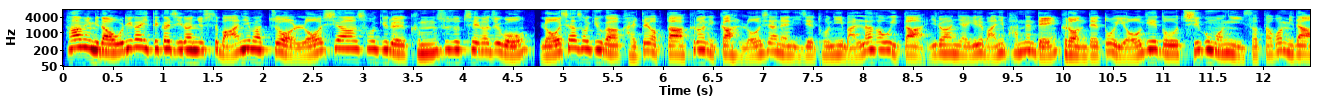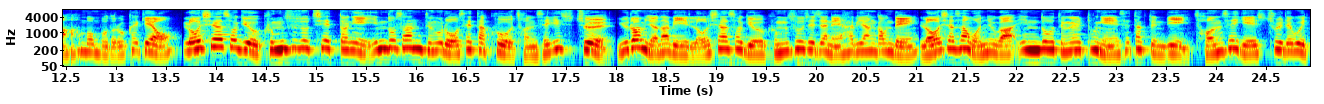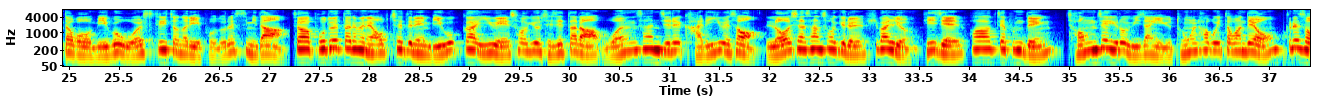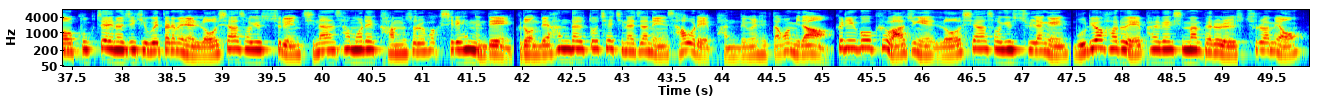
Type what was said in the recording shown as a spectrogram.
다음입니다. 우리가 이때까지 이런 뉴스 많이 봤죠. 러시아 석유를 금수 조치해가지고 러시아 석유가 갈 데가 없다. 그러니까 러시아는 이제 돈이 말라가고 있다. 이러한 이야기를 많이 봤는데 그런데 또 여기에도 쥐구멍이 있었다고 합니다. 한번 보도록 할게요. 러시아 석유 금수 조치했더니 인도산 등으로 세탁 후 전세계 수출 유럽연합이 러시아 석유 금수 제재안에 합의한 가운데 러시아산 원유가 인도 등을 통해 세탁된 뒤 전 세계에 수출되고 있다고 미국 월스트리트저널이 보도를 했습니다. 자 보도에 따르면 업체들은 미국과 EU의 석유 제재 따라 원산지를 가리기 위해서 러시아산 석유를 휘발유, 디젤, 화학제품 등 정제유로 위장해 유통을 하고 있다고 한데요. 그래서 국제에너지기구에 따르면 러시아 석유 수출은 지난 3월에 감소를 확실히 했는데 그런데 한 달도 채 지나지 않은 4월에 반등을 했다고 합니다. 그리고 그 와중에 러시아 석유 수출량은 무려 하루에 810만 배럴을 수출하며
